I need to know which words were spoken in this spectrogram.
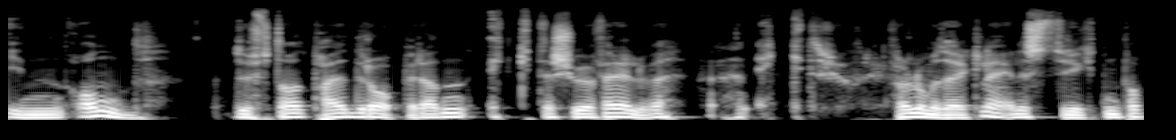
innånd. Duften av et par dråper av den ekte 7 for 11 Den ekte 7 for 11. fra lommetørkleet, eller stryk den på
